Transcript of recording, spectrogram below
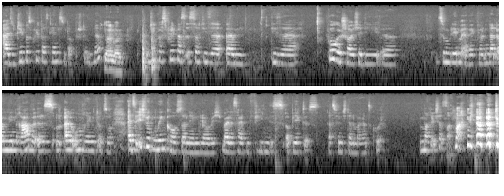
Also Jeepers Creepers kennst du doch bestimmt, ne? Nein, Mann. Jeepers Creepers ist doch diese, ähm, diese Vogelscheuche, die äh, zum Leben erweckt wird und dann irgendwie ein Rabe ist und alle umbringt und so. Also ich würde einen Wing Coaster nehmen, glaube ich, weil das halt ein fliegendes Objekt ist. Das finde ich dann immer ganz cool. Mache ich das auch mal an, ja, du?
